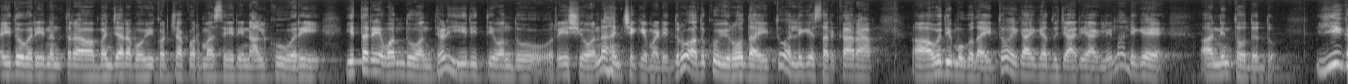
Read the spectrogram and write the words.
ಐದೂವರೆ, ನಂತರ ಬಂಜಾರ ಭವಿ ಕೊರ್ಚಾ, ಕೊರ್ಮ ಸೇರಿ ನಾಲ್ಕೂವರೆ. ಇತರೆ ಒಂದು ಅಂಥೇಳಿ ಈ ರೀತಿ ಒಂದು ರೇಷಿಯೋವನ್ನು ಹಂಚಿಕೆ ಮಾಡಿದ್ರು. ಅದಕ್ಕೂ ವಿರೋಧ ಆಯಿತು. ಅಲ್ಲಿಗೆ ಸರ್ಕಾರ ಅವಧಿ ಮುಗಿದಾಯಿತು. ಹೀಗಾಗಿ ಅದು ಜಾರಿ ಆಗಲಿಲ್ಲ. ಅಲ್ಲಿಗೆ ನಿಂತೋದದ್ದು. ಈಗ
